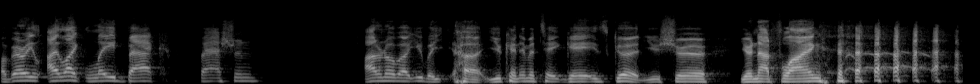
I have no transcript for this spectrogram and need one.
a very I like laid back fashion. I don't know about you, but uh, you can imitate gays good. You sure you're not flying?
